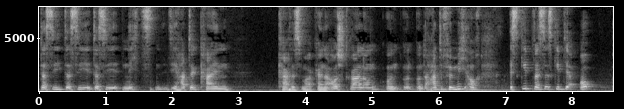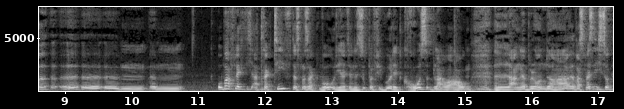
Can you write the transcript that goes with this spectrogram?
dass sie, dass sie, dass sie nichts, sie hatte kein Charisma, keine Ausstrahlung und, und, und hatte für mich auch, es gibt was, es gibt ja auch, äh, äh, äh, ähm, ähm, oberflächlich attraktiv, dass man sagt, wow, die hat ja eine super Figur, die hat große blaue Augen, lange blonde Haare, was weiß ich so.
